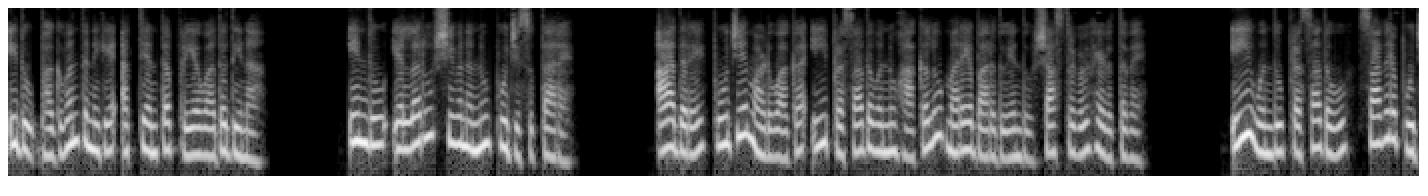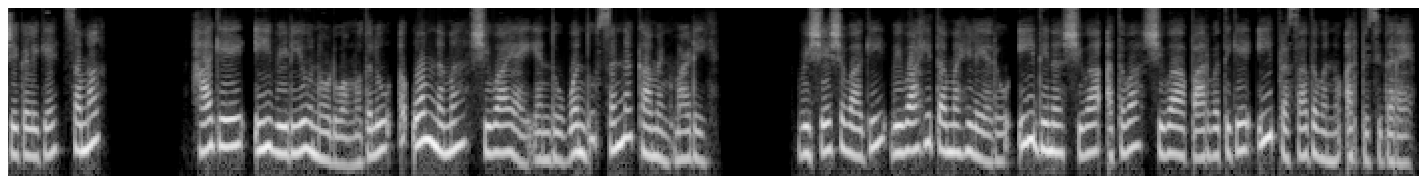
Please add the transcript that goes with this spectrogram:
ಇದು ಭಗವಂತನಿಗೆ ಅತ್ಯಂತ ಪ್ರಿಯವಾದ ದಿನ. ಇಂದು ಎಲ್ಲರೂ ಶಿವನನ್ನು ಪೂಜಿಸುತ್ತಾರೆ. ಆದರೆ ಪೂಜೆ ಮಾಡುವಾಗ ಈ ಪ್ರಸಾದವನ್ನು ಹಾಕಲು ಮರೆಯಬಾರದು ಎಂದು ಶಾಸ್ತ್ರಗಳು ಹೇಳುತ್ತವೆ. ಈ ಒಂದು ಪ್ರಸಾದವು ಸಾವಿರ ಪೂಜೆಗಳಿಗೆ ಸಮ. ಹಾಗೆಯೇ ಈ ವಿಡಿಯೋ ನೋಡುವ ಮೊದಲು ಓಂ ನಮ ಶಿವಾಯ ಎಂದು ಒಂದು ಸಣ್ಣ ಕಾಮೆಂಟ್ ಮಾಡಿ. ವಿಶೇಷವಾಗಿ ವಿವಾಹಿತ ಮಹಿಳೆಯರು ಈ ದಿನ ಶಿವ ಅಥವಾ ಶಿವ ಪಾರ್ವತಿಗೆ ಈ ಪ್ರಸಾದವನ್ನು ಅರ್ಪಿಸಿದರೆ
